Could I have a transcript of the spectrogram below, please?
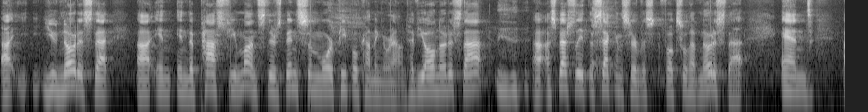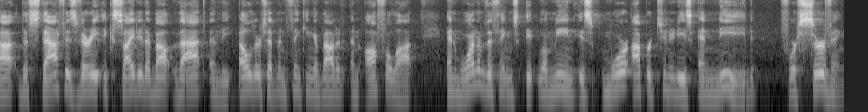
Uh, y- you noticed that uh, in, in the past few months, there's been some more people coming around. Have you all noticed that? uh, especially at the second service, folks will have noticed that. And uh, the staff is very excited about that, and the elders have been thinking about it an awful lot. And one of the things it will mean is more opportunities and need for serving.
